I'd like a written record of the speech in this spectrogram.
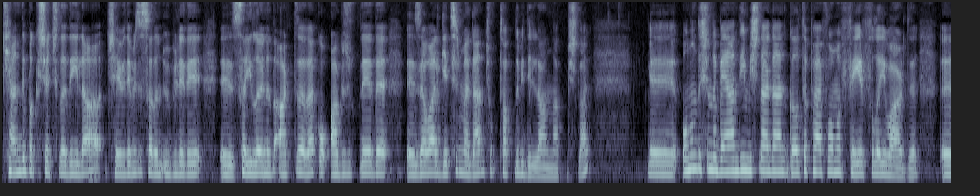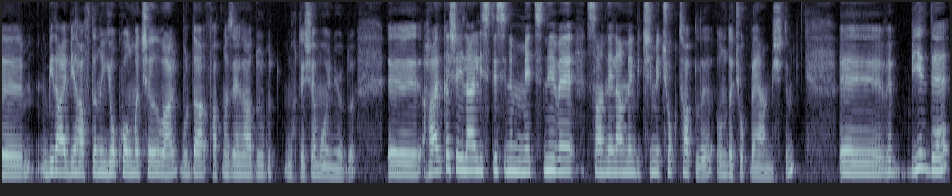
kendi bakış açılarıyla çevremizi saran übüleri e, sayılarını da arttırarak o absürtlüğe de e, zeval getirmeden çok tatlı bir dille anlatmışlar. Ee, onun dışında beğendiğim işlerden Galata Performance Fairfly vardı. Ee, bir ay bir haftanın yok olma çağı var. Burada Fatma Zehra Durgut muhteşem oynuyordu. Ee, harika şeyler listesinin metni ve sahnelenme biçimi çok tatlı. Onu da çok beğenmiştim. Ee, ve bir de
